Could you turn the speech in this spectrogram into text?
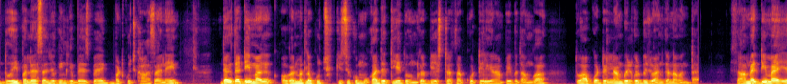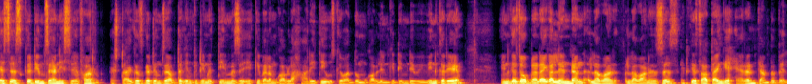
दो ही प्लेयर्स है जो कि इनके बेस पे है बट कुछ खास है नहीं। देखता टीम अगर मतलब कुछ किसी को मौका देती है तो उनका भी स्टार्स आपको टेलीग्राम पर ही बताऊँगा। तो आपको टेलीग्राम बिल्कुल भी ज्वाइन करना बनता है। सामने की टीम है एस एस की टीम से, यानी सेफर स्ट्राइकर्स की टीम से। अब तक इनकी टीम ने तीन में से एक ही पहला मुकाबला हारी थी, उसके बाद दो मुकाबले इनकी टीम ने विन करे हैं। इनके जो ओपनर रहेगा लैंडन लवानसिस, इनके साथ आएँगे हेरन कैंपेबल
